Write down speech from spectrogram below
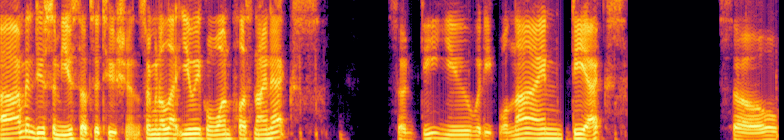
Uh, I'm going to do some u substitution. So I'm going to let u equal 1 plus 9x. So du would equal 9 dx. So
